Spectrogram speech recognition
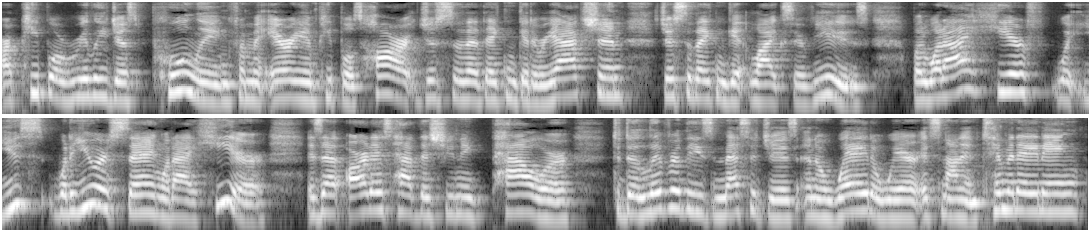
are people really just pulling from an area in people's heart just so that they can get a reaction, just so they can get likes or views. But what I hear, what you, what you are saying, what I hear is that artists have this unique power to deliver these messages in a way to where it's not intimidating,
